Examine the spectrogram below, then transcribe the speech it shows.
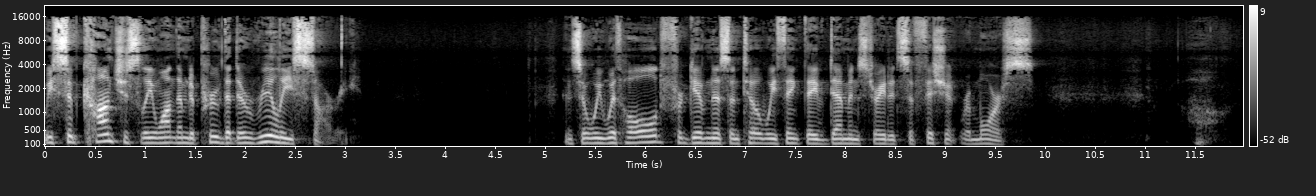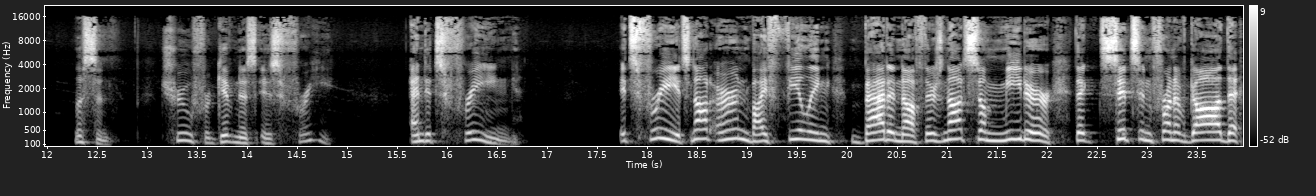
We subconsciously want them to prove that they're really sorry. And so we withhold forgiveness until we think they've demonstrated sufficient remorse. Oh, listen, true forgiveness is free, and it's freeing. It's free. It's not earned by feeling bad enough. There's not some meter that sits in front of God that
